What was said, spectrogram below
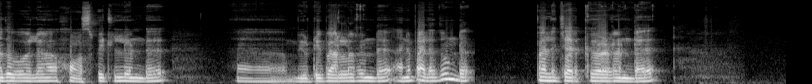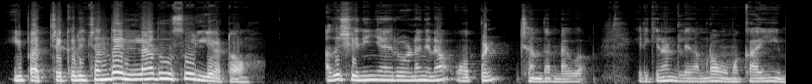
അതുപോലെ ഹോസ്പിറ്റലുണ്ട് ബ്യൂട്ടി പാർലറുണ്ട്. അങ്ങനെ പലതും ഉണ്ട്. പലചരക്ക് കടയുണ്ട് ഈ പച്ചക്കറി ചന്ത എല്ലാ ദിവസവും ഇല്ല കേട്ടോ. അത് ശനി ഞായറുമാണ് ഇങ്ങനെ ഓപ്പൺ ചന്ത ഉണ്ടാവുക. ഇരിക്കുന്നുണ്ടല്ലേ നമ്മുടെ ഓമക്കായും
